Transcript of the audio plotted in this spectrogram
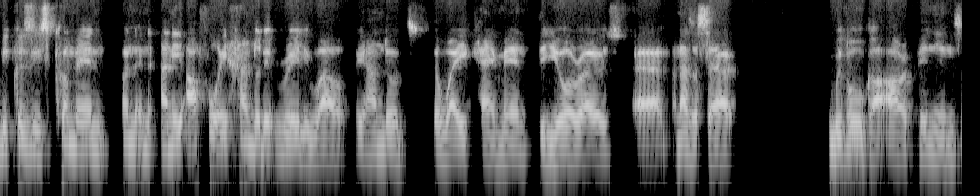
because he's come in and and he, I thought he handled it really well. He handled the way he came in, the Euros, um, and as I said, we've all got our opinions.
